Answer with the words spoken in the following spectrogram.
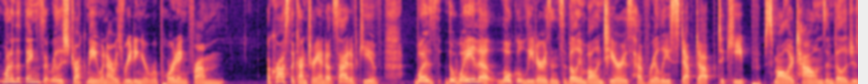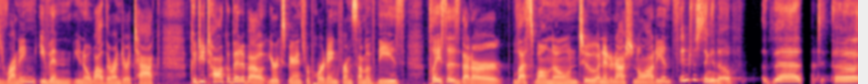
One of the things that really struck me when I was reading your reporting from across the country and outside of Kiev was the way that local leaders and civilian volunteers have really stepped up to keep smaller towns and villages running, even, you know, while they're under attack. Could you talk a bit about your experience reporting from some of these places that are less well known to an international audience? Interesting enough that uh,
